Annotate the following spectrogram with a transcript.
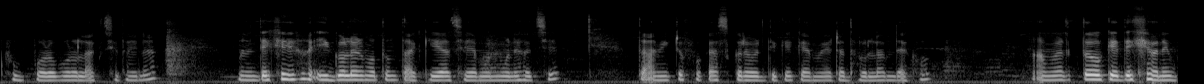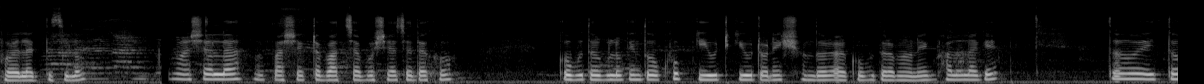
খুব বড় বড় লাগছে, তাই না? মানে দেখে ইগলের মতন তাকিয়ে আছে, এমন মনে হচ্ছে। তো আমি একটু ফোকাস করে ওর দিকে ক্যামেরাটা ধরলাম, দেখো। আমার তো ওকে দেখে অনেক ভয় লাগতেছিল। মার্শাল্লাহ ওর পাশে একটা বাচ্চা বসে আছে, দেখো। কবুতরগুলো কিন্তু খুব কিউট কিউট, অনেক সুন্দর, আর কবুতর আমার অনেক ভালো লাগে। তো এই তো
